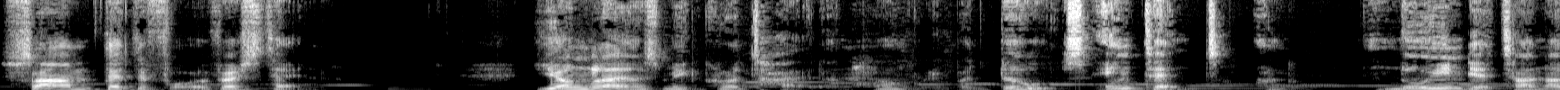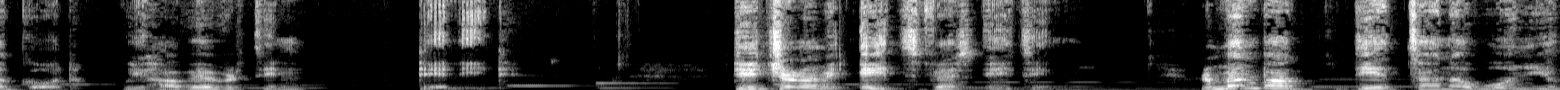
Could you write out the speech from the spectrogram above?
Psalm 34, verse 10. Young lions may grow tired and hungry, but those intent on knowing the eternal God will have everything they need. Deuteronomy 8, verse 18. Remember the eternal one your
